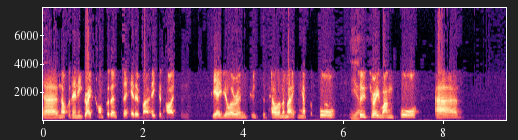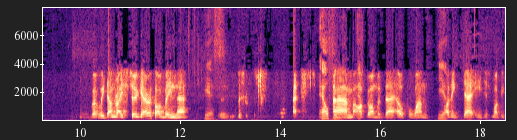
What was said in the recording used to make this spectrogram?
uh, not with any great confidence ahead of Mohican Heights and the Aguilar and Prince of Helena making up the four. Yeah. Two, three, one, four. Uh, well, we done race two, Gareth. I've been. Uh, yes. Alpha. Um, I've gone with uh, Alpha One. Yeah. I think uh, he just might be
